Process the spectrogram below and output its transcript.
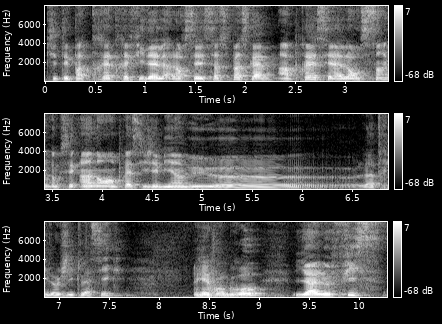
qui n'était pas très très fidèle. Alors ça se passe quand même après, c'est à l'an 5, donc c'est un an après, si j'ai bien vu, euh, la trilogie classique. Et en gros, il y a le fils,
